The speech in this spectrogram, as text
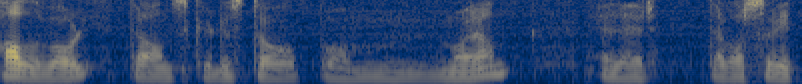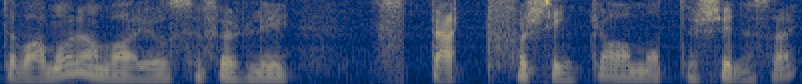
halvårlig da han skulle stå opp om morgenen. Eller det var så vidt det var morgen. Han var jo selvfølgelig sterkt forsinka og måtte skynde seg.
